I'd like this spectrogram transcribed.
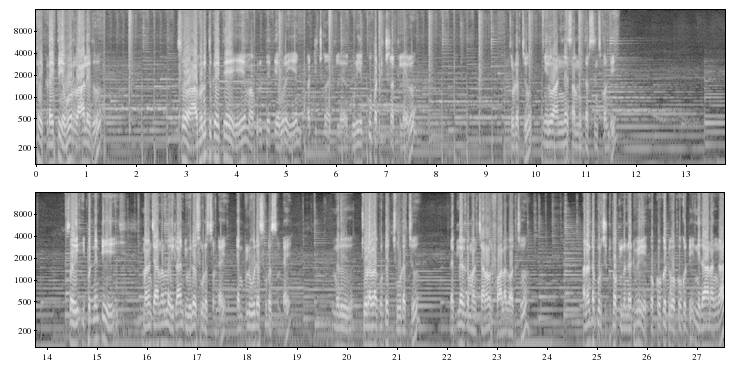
ఇంకా ఇక్కడైతే ఎవరు రాలేదు. సో అభివృద్ధికి అయితే ఏం అభివృద్ధి అయితే ఎవరు ఏం పట్టించుకున్నట్లేరు గుడి ఎక్కువ పట్టించుకున్నట్లేరు చూడొచ్చు. మీరు ఆంజనేయ స్వామిని దర్శించుకోండి. సో ఇప్పటి నుండి మన ఛానల్లో ఇలాంటి వీడియోస్ కూడా వస్తుంటాయి. టెంపుల్ వీడియోస్ కూడా వస్తుంటాయి. మీరు చూడాలనుకుంటే చూడొచ్చు. రెగ్యులర్గా మన ఛానల్ ఫాలో కావచ్చు. అనంతపురం చుట్టుపక్కల ఉన్నటివి ఒక్కొక్కటి ఒక్కొక్కటి నిదానంగా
